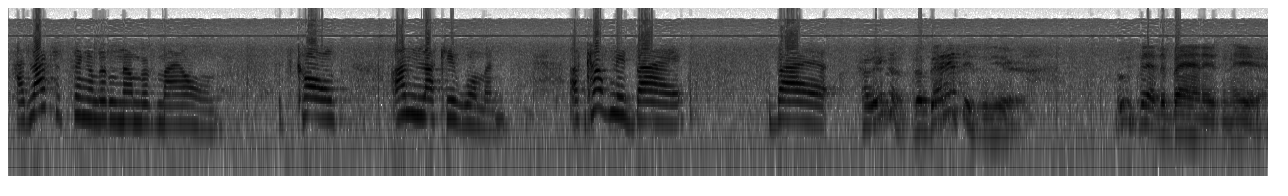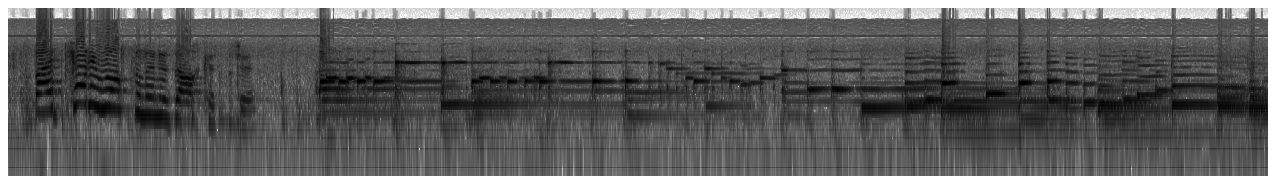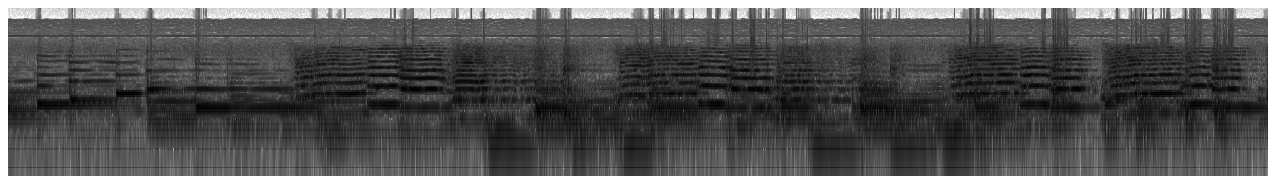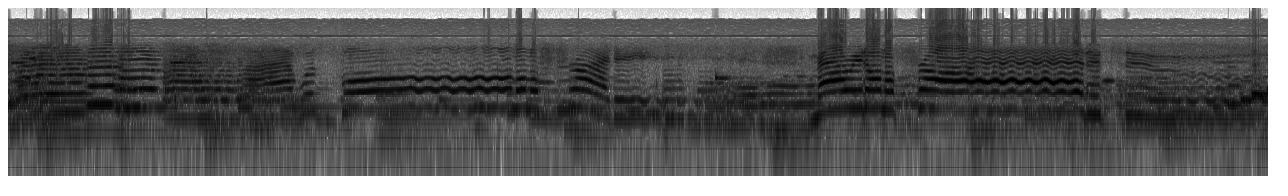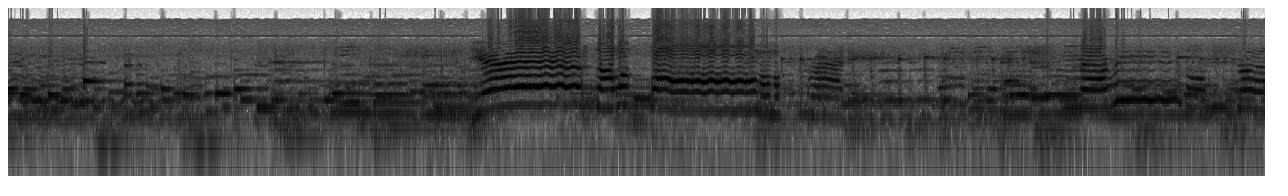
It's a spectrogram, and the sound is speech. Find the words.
I'd like to sing a little number of my own. It's called Unlucky Woman, accompanied by, by, uh, Helena, the band isn't here. Who said the band isn't here? by Teddy Wilson and his orchestra. A Friday, married on a Friday too. Yes, I was born on a Friday, married on a Friday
